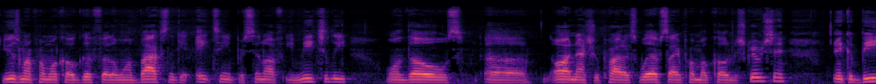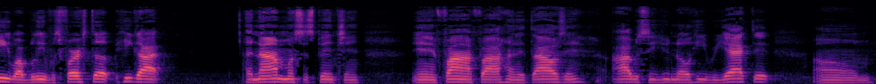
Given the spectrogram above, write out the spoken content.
Use my promo code Goodfella1Box to get 18% off immediately on those uh, all natural products website promo code description. And Khabib, I believe, was first up. He got a nine month suspension and fined five hundred thousand. Obviously, you know he reacted. Um,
